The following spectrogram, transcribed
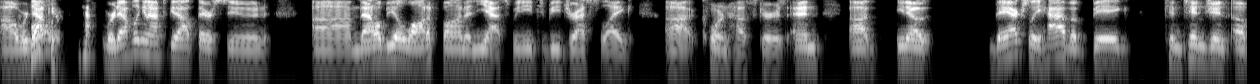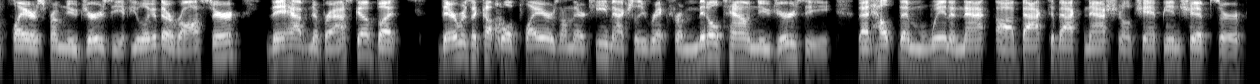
uh we're definitely we're definitely going to have to get out there soon. Um that'll be a lot of fun and yes we need to be dressed like uh Cornhuskers and uh you know they actually have a big contingent of players from New Jersey. If you look at their roster, they have Nebraska, but there was a couple of players on their team actually rick from middletown new jersey that helped them win a nat, uh, back-to-back national championships or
